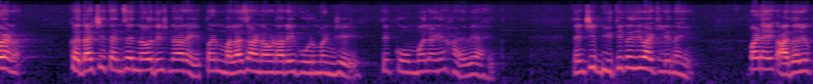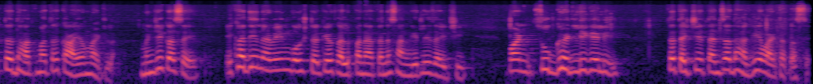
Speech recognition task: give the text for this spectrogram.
पण कदाचित त्यांचे न दिसणारे पण मला जाणवणारे गुण म्हणजे ते कोमल आणि हळवे आहेत. त्यांची भीती कधी वाटली नाही पण एक आदरयुक्त धाक मात्र कायम वाटला. म्हणजे कसं? आहे एखादी नवीन गोष्ट किंवा कल्पना त्यांना सांगितली जायची पण चूक घडली गेली तर त्याची त्यांचा धागे वाटत असे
